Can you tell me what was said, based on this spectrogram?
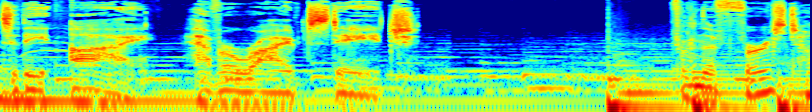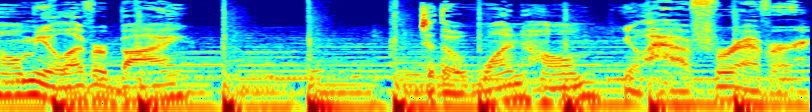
to the I have arrived stage. From the first home you'll ever buy to the one home you'll have forever.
